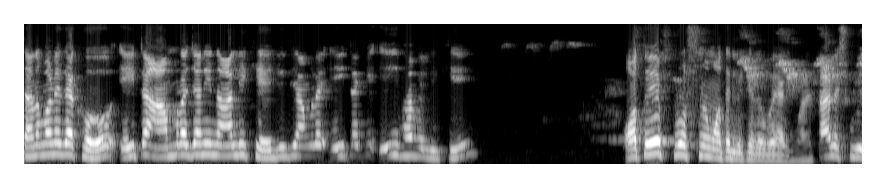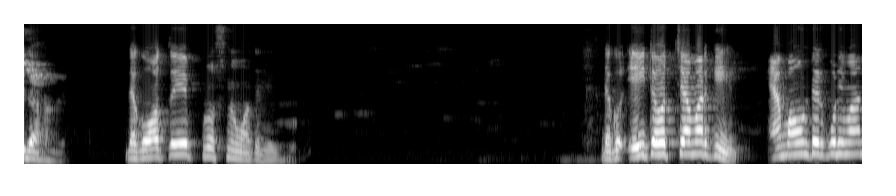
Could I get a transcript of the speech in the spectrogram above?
তার মানে দেখো, এইটা আমরা জানি না লিখে, যদি আমরা এইটাকে এইভাবে লিখি, অতএব প্রশ্ন মতে লিখে দেবো একবারে, তাহলে সুবিধা হবে। দেখো, অতএব প্রশ্ন মতে লিখব। দেখো, এইটা হচ্ছে আমার কি? অ্যামাউন্টের পরিমাণ।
